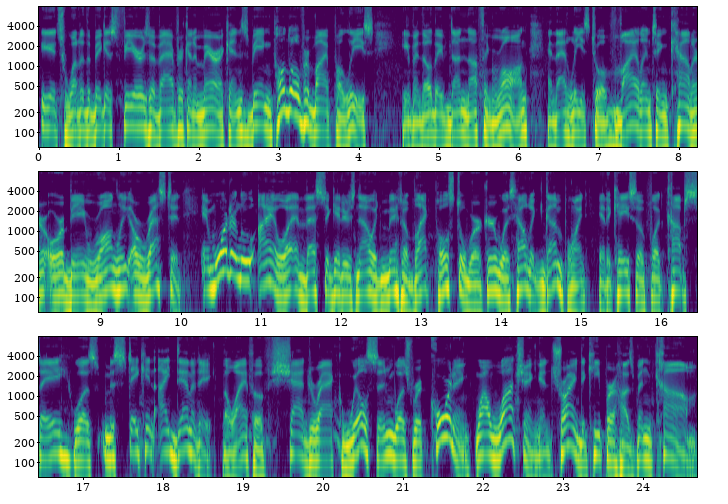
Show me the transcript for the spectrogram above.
It's one of the biggest fears of African Americans being pulled over by police, even though they've done nothing wrong, and that leads to a violent encounter or being wrongly arrested. In Waterloo, Iowa, investigators now admit a black postal worker was held at gunpoint in a case of what cops say was mistaken identity. The wife of Shadrach Wilson was recording while watching and trying to keep her husband calm.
